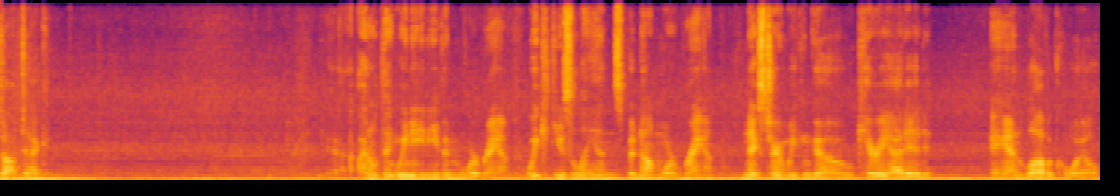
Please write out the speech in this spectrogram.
top deck. I don't think we need even more ramp. We could use lands, but not more ramp. Next turn we can go Caryatid and Lava Coil.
